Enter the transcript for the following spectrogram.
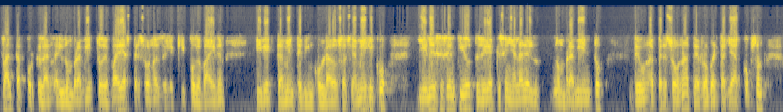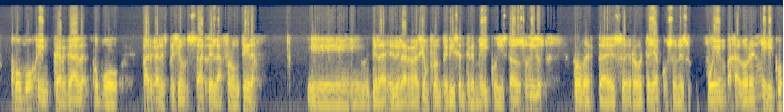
falta porque el nombramiento de varias personas del equipo de Biden directamente vinculados hacia México, y en ese sentido tendría que señalar el nombramiento de una persona, de Roberta Jacobson, como encargada, como valga la expresión, SAR de la frontera, eh, de, la, de la relación fronteriza entre México y Estados Unidos. Roberta es Roberta Jacobson es, fue embajadora en México,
